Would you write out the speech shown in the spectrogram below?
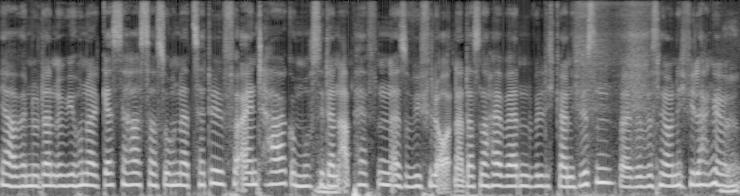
ja, wenn du dann irgendwie 100 Gäste hast, hast du 100 Zettel für einen Tag und musst sie dann abheften. Also wie viele Ordner das nachher werden, will ich gar nicht wissen, weil wir wissen ja auch nicht, wie lange ja.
